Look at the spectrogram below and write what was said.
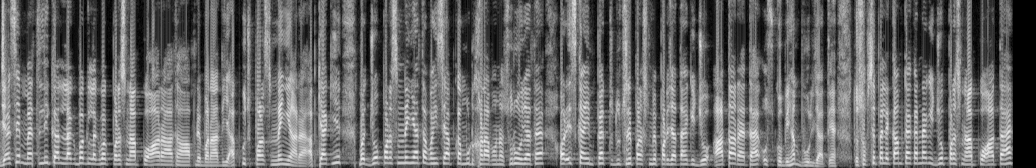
जैसे मैथिली का लगभग लगभग प्रश्न आपको आ रहा था, आपने बना दिया। अब कुछ प्रश्न नहीं आ रहा है। अब क्या किए? बस जो प्रश्न नहीं आता, वहीं से आपका मूड खराब होना शुरू हो जाता है और इसका इंपैक्ट दूसरे प्रश्न में पड़ जाता है कि जो आता रहता है, उसको भी हम भूल जाते हैं। तो सबसे पहले काम क्या करना है कि जो प्रश्न आपको आता है,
